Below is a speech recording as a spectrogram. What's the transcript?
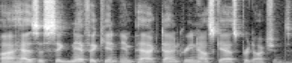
uh, has a significant impact on greenhouse gas productions.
